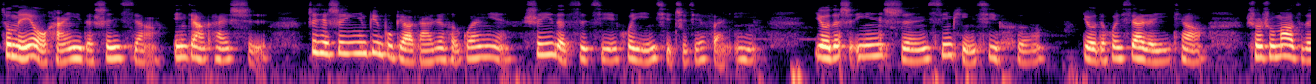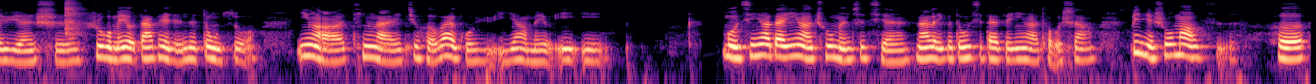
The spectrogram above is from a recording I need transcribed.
从没有含义的声响、音调开始，这些声音并不表达任何观念。声音的刺激会引起直接反应，有的声音使人心平气和，有的会吓人一跳。说出帽子的语言时，如果没有搭配人的动作，婴儿听来就和外国语一样没有意义。母亲要带婴儿出门之前，拿了一个东西戴在婴儿头上。并且说帽子和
